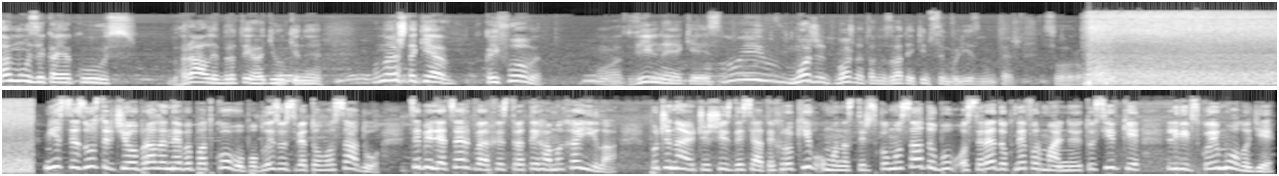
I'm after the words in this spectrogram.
Та музика, яку грали брати Гадюкіни, вона ж таке кайфове, от, вільне якесь. Ну і може, можна там назвати якимсь символізмом теж свого роду. Місце зустрічі обрали не випадково поблизу святого саду. Це біля церкви архистратига Михаїла. Починаючи з 60-х років у монастирському саду був осередок неформальної тусівки львівської молоді.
